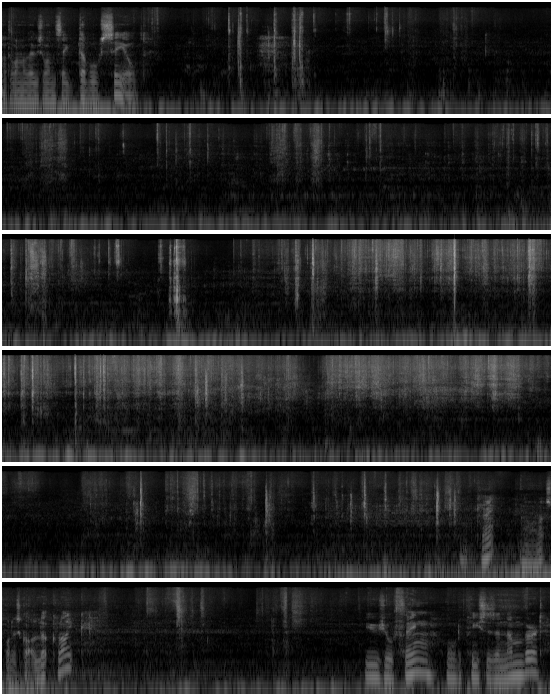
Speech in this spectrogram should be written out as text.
Another one of those ones they double sealed. Okay, well, that's what it's got to look like. Usual thing, all the pieces are numbered.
